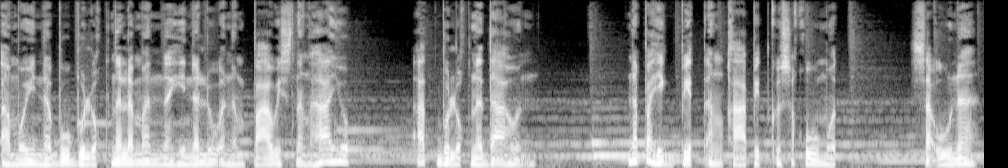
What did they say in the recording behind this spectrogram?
Amoy na bubulok na laman na hinaluan ng pawis ng hayop at bulok na dahon. Napahigpit ang kapit ko sa kumot. Sa una,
